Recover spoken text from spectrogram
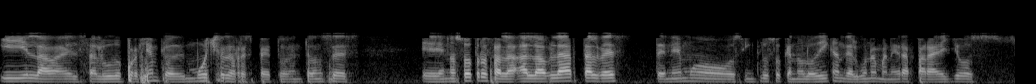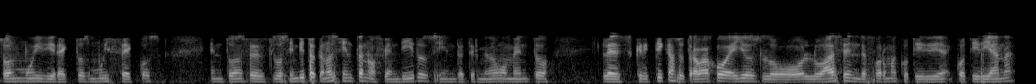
y la, el saludo, por ejemplo, es mucho de respeto. Entonces, eh, nosotros al, al hablar tal vez tenemos incluso que nos lo digan de alguna manera, para ellos son muy directos, muy secos, entonces los invito a que no se sientan ofendidos si en determinado momento les critican su trabajo, ellos lo, lo hacen de forma cotidiana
